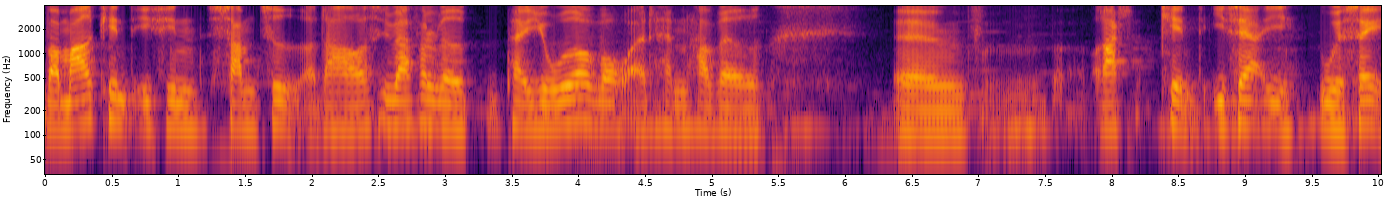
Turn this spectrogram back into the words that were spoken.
var meget kendt i sin samtid, og der har også i hvert fald været perioder, hvor at han har været øh, Øh, ret kendt, især i USA,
